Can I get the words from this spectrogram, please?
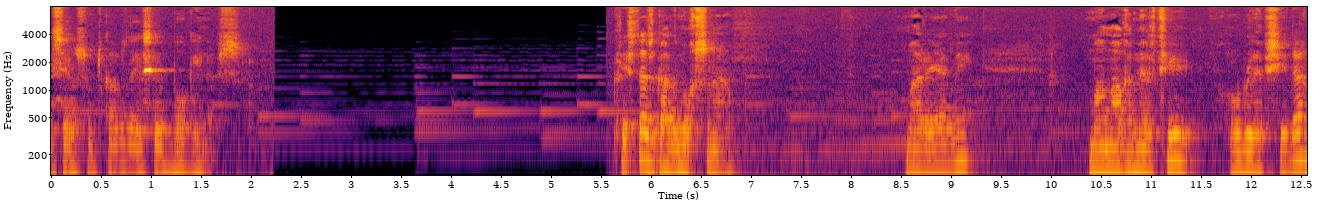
ისევ სუნთქავს და ისევ ბოგინებს. ქრისტეს გადმოხსნა მარიამი მამა ღმერთი ღრუბლებში და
